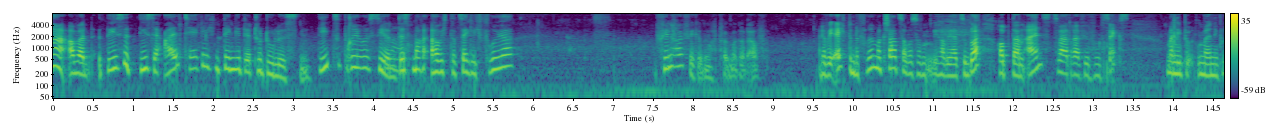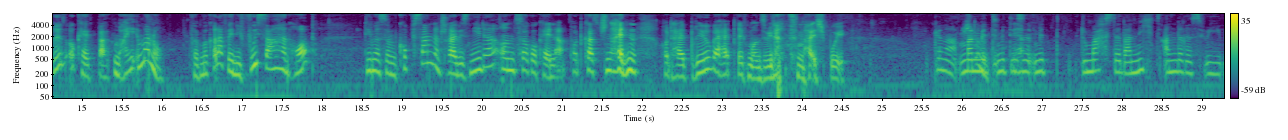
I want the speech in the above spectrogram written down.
Na, aber diese, diese alltäglichen Dinge der To-Do-Listen, die zu priorisieren, das mache- habe ich tatsächlich früher viel häufiger gemacht, fällt mir gerade auf. Da habe ich echt in der Früh mal geschaut, aber so, ich habe halt so da, habe dann eins, zwei, drei, vier, fünf, sechs, meine, meine Prios, okay, mache ich immer noch. Fällt mir gerade auf, wenn ich viele Sachen habe, die mir so im Kopf sind, dann schreibe ich es nieder und sage, okay, na, Podcast schneiden hat halt Brio, weil heute treffen wir uns wieder zum Beispiel. Genau. Man mit, Stimmt, mit diesen, mit, du machst ja dann nichts anderes wie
